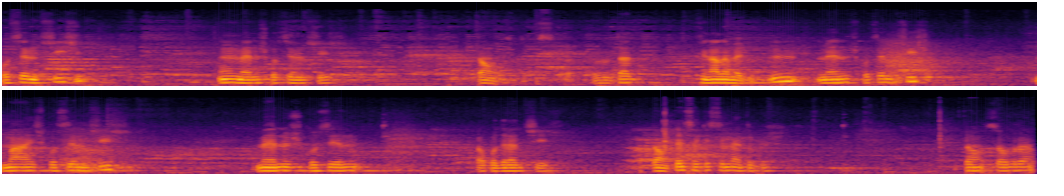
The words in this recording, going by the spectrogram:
cosseno de x 1 menos cosseno de x. Então o resultado final é o mesmo. 1 menos cosseno de x mais cosseno de x menos cosseno ao quadrado de x. Então tem-se aqui simétricos então sobra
